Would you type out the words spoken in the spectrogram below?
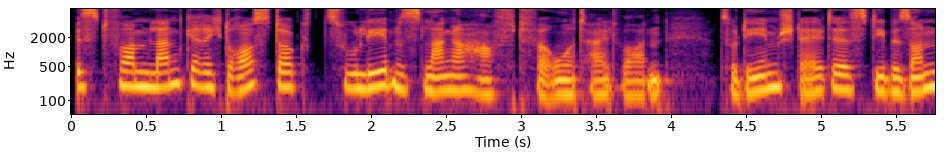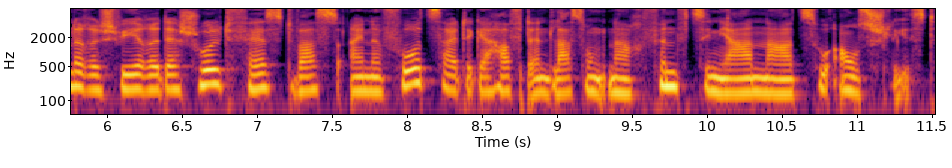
ist vom Landgericht Rostock zu lebenslanger Haft verurteilt worden. Zudem stellte es die besondere Schwere der Schuld fest, was eine vorzeitige Haftentlassung nach 15 Jahren nahezu ausschließt.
